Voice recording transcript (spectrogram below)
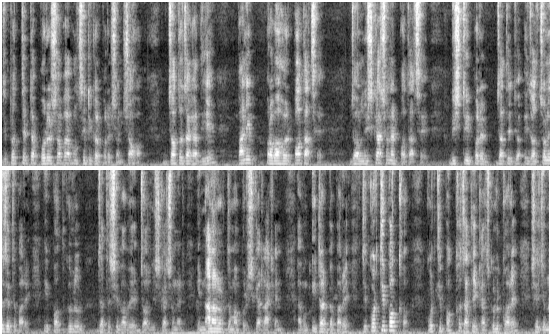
যে প্রত্যেকটা পৌরসভা এবং সিটি কর্পোরেশন সহ যত জায়গা দিয়ে পানি প্রবাহের পথ আছে, জল নিষ্কাশনের পথ আছে, বৃষ্টির পরে যাতে এই জল চলে যেতে পারে, এই পথগুলো যাতে সেভাবে জল নিষ্কাশনের এই নালা নর্দমা পরিষ্কার রাখেন এবং এটার ব্যাপারে যে কর্তৃপক্ষ কর্তৃপক্ষ যাতে এই কাজগুলো করে, সেই জন্য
